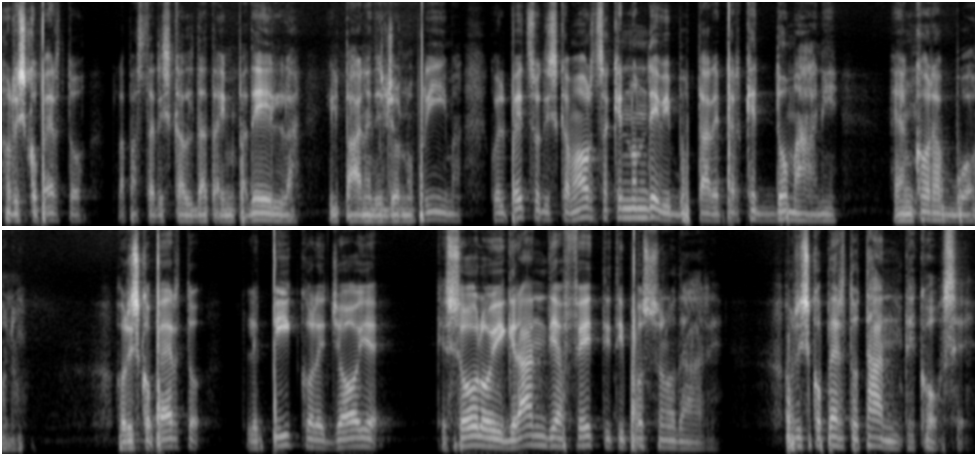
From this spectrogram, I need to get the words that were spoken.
Ho riscoperto la pasta riscaldata in padella, il pane del giorno prima, quel pezzo di scamorza che non devi buttare perché domani è ancora buono. Ho riscoperto le piccole gioie che solo i grandi affetti ti possono dare. Ho riscoperto tante cose.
